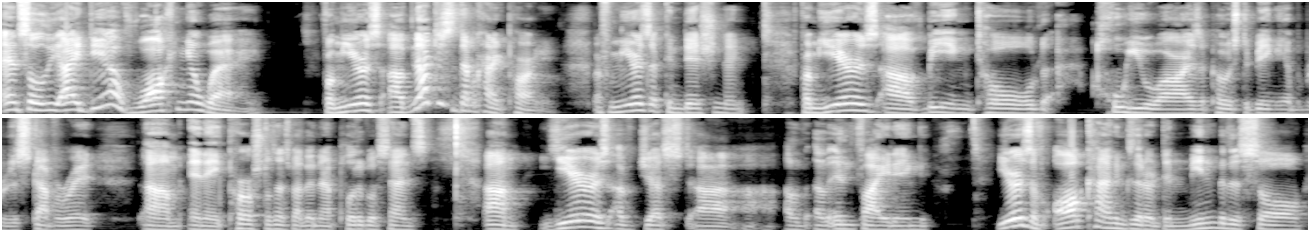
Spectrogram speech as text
And so the idea of walking away from years of not just the Democratic Party, but from years of conditioning, from years of being told who you are as opposed to being able to discover it um, in a personal sense rather than a political sense, um, years of just uh, of, of infighting, years of all kinds of things that are demeaning to the soul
